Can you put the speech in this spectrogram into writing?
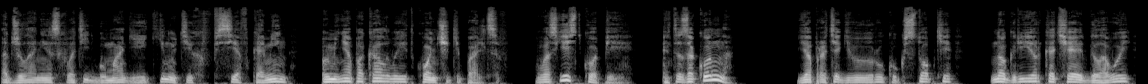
От желания схватить бумаги и кинуть их все в камин у меня покалывает кончики пальцев. У вас есть копии? Это законно? Я протягиваю руку к стопке, но Гриер качает головой,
